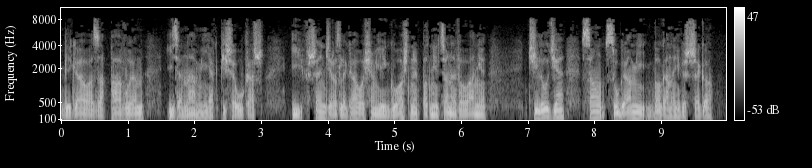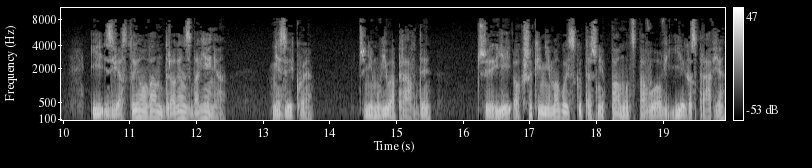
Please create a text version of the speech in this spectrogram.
biegała za Pawłem i za nami, jak pisze Łukasz, i wszędzie rozlegało się jej głośne, podniecone wołanie Ci ludzie są sługami Boga Najwyższego i zwiastują wam drogę zbawienia. Niezwykłe. Czy nie mówiła prawdy? Czy jej okrzyki nie mogły skutecznie pomóc Pawłowi i jego sprawie?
